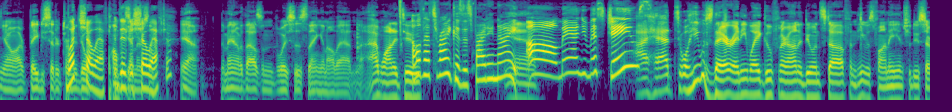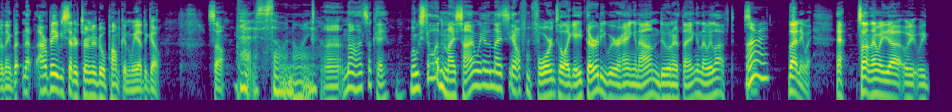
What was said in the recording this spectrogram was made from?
you know, our babysitter turned what into show a after? pumpkin There's a show something. after? Yeah, the Man of a Thousand Voices thing and all that. And I wanted to. Oh, that's right, because it's Friday night. Yeah. Oh man, you missed James. I had to. Well, he was there anyway, goofing around and doing stuff, and he was funny, introduced everything. But no, our babysitter turned into a pumpkin. We had to go. So that is so annoying. Uh, no, that's okay. Well, we still had a nice time. We had a nice, you know, from four until like eight thirty. We were hanging out and doing our thing, and then we left. So- All right. But anyway, yeah. So then we, uh, we, we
